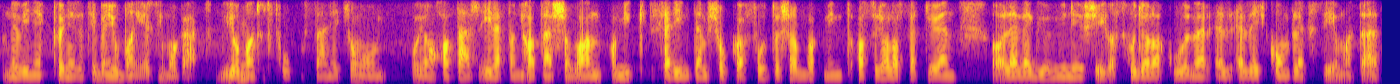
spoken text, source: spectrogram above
a növények környezetében jobban érzi magát. Jobban tud fókuszálni, egy csomó olyan hatás, élettani hatása van, amik szerintem sokkal fontosabbak, mint az, hogy alapvetően a levegő minőség az hogy alakul, mert ez, ez egy komplex téma. Tehát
